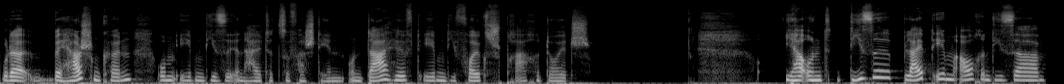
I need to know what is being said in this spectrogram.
oder beherrschen können, um eben diese Inhalte zu verstehen. Und da hilft eben die Volkssprache Deutsch. Ja, und diese bleibt eben auch in dieser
